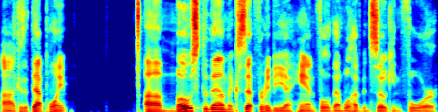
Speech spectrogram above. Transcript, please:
because uh, at that point most of them, except for maybe a handful of them, will have been soaking for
